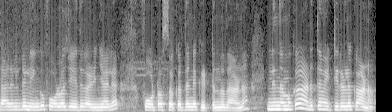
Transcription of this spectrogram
ചാനലിന്റെ ലിങ്ക് ഫോളോ ചെയ്ത് കഴിഞ്ഞാൽ ഫോട്ടോസൊക്കെ തന്നെ കിട്ടുന്നതാണ്. ഇനി നമുക്ക് അടുത്ത മെറ്റീരിയൽ കാണാം.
